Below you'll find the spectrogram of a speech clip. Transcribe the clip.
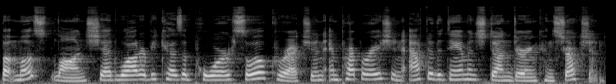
but most lawns shed water because of poor soil correction and preparation after the damage done during construction.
